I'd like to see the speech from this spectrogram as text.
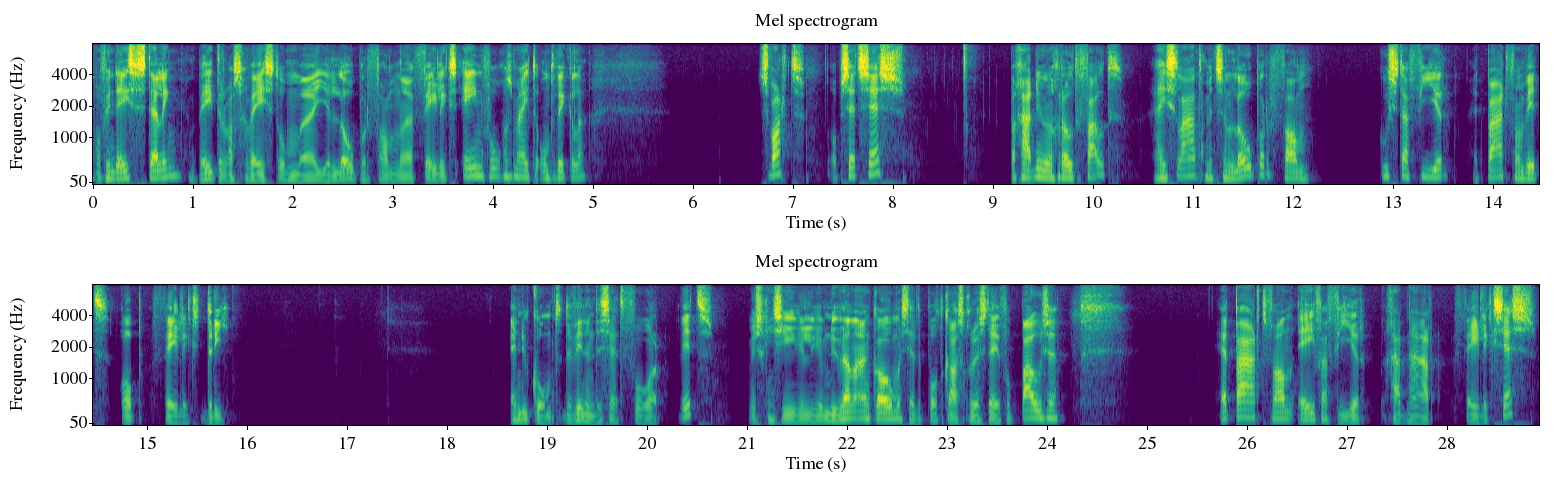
Of in deze stelling. Beter was geweest om uh, je loper van uh, Felix 1 volgens mij te ontwikkelen. Zwart op set 6. Begaat nu een grote fout. Hij slaat met zijn loper van Gustav 4, het paard van wit, op Felix 3. En nu komt de winnende set voor wit. Misschien zien jullie hem nu wel aankomen. Zet de podcast gerust even op pauze. Het paard van Eva 4 gaat naar Felix 6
